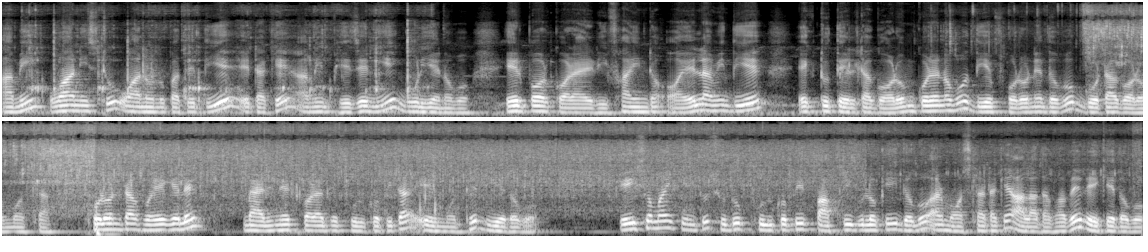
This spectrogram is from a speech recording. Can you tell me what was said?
আমি ওয়ান ইস টু ওয়ান অনুপাতে দিয়ে এটাকে আমি ভেজে নিয়ে গুঁড়িয়ে নেব। এরপর কড়াইয়ে রিফাইন্ড অয়েল আমি দিয়ে একটু তেলটা গরম করে নেব, দিয়ে ফোড়নে দেবো গোটা গরম মশলা। ফোড়নটা হয়ে গেলে ম্যারিনেট করা যে ফুলকপিটা এর মধ্যে দিয়ে দেবো। এই সময় কিন্তু শুধু ফুলকপির পাপড়িগুলোকেই দেবো আর মশলাটাকে আলাদাভাবে রেখে দেবো।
